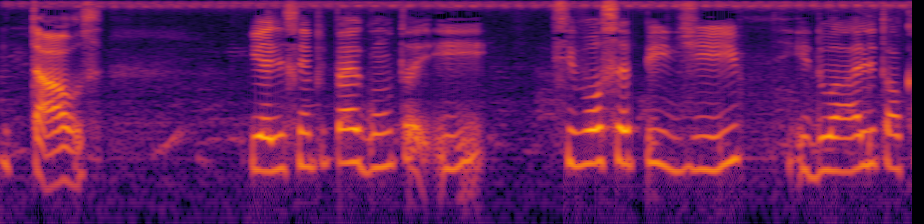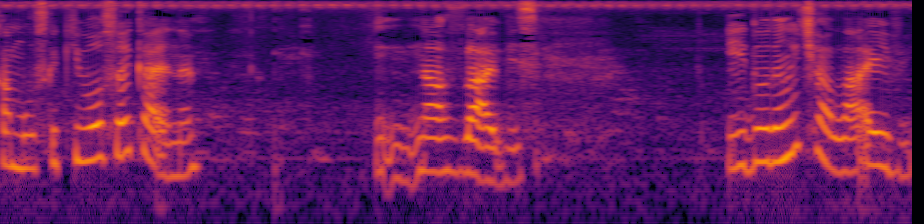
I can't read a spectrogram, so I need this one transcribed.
e tal. E ele sempre pergunta e se você pedir e doar, ele toca a música que você quer, né? Nas lives. E durante a live,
